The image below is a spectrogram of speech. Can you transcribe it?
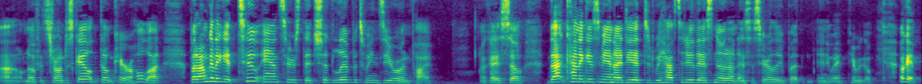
I don't know if it's drawn to scale, don't care a whole lot, but I'm going to get two answers that should live between 0 and pi. Okay, so that kind of gives me an idea. Did we have to do this? No, not necessarily, but anyway, here we go. Okay,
